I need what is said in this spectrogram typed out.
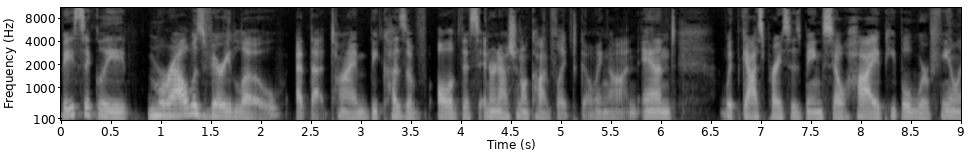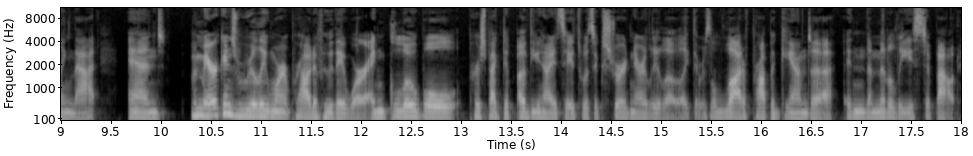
Basically, morale was very low at that time because of all of this international conflict going on. And with gas prices being so high, people were feeling that. And Americans really weren't proud of who they were, and global perspective of the United States was extraordinarily low. Like there was a lot of propaganda in the Middle East about,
